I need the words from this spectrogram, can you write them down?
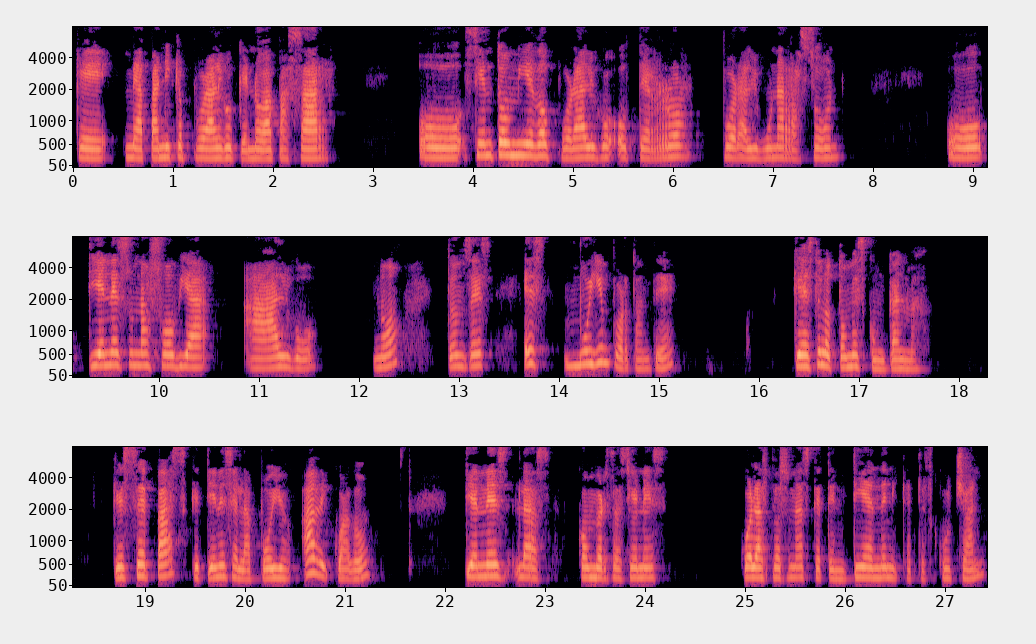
que me apanique por algo que no va a pasar, o siento miedo por algo o terror por alguna razón, o tienes una fobia a algo, ¿no? Entonces, es muy importante que esto lo tomes con calma, que sepas que tienes el apoyo adecuado, tienes las conversaciones con las personas que te entienden y que te escuchan,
